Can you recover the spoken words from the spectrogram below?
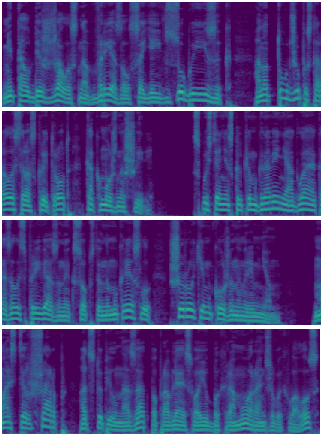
Металл безжалостно врезался ей в зубы и язык. Она тут же постаралась раскрыть рот как можно шире. Спустя несколько мгновений Аглая оказалась привязанной к собственному креслу широким кожаным ремнем. Мастер Шарп отступил назад, поправляя свою бахрому оранжевых волос,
